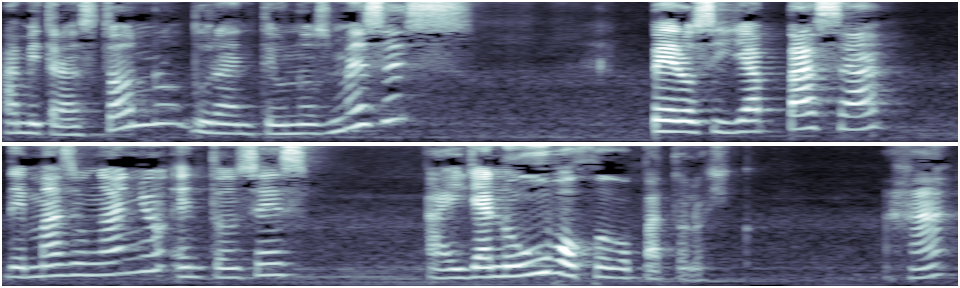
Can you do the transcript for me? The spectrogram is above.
a mi trastorno durante unos meses, pero si ya pasa de más de un año, entonces ahí ya no hubo juego patológico. Ajá.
